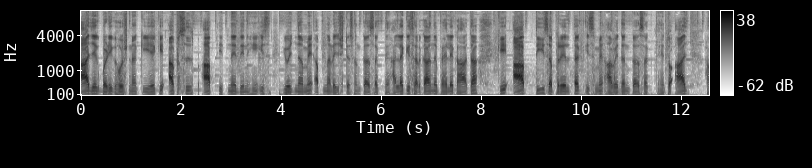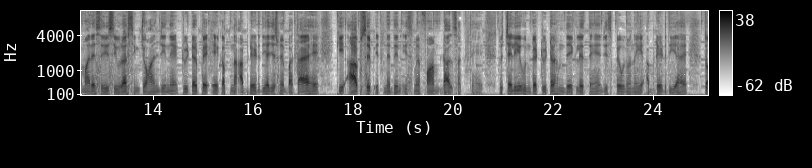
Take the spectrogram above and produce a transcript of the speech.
आज एक बड़ी घोषणा की है कि अब सिर्फ़ आप इतने दिन ही इस योजना में अपना रजिस्ट्रेशन कर सकते हैं। हालाँकि सरकार ने पहले कहा था कि आप 30 अप्रैल तक इसमें आवेदन कर सकते हैं। तो आज हमारे श्री शिवराज सिंह चौहान जी ने ट्विटर पे एक अपना अपडेट दिया जिसमें बताया है कि आप सिर्फ़ इतने दिन इसमें फॉर्म डाल सकते हैं। तो चलिए उनका ट्विटर हम देख लेते हैं जिस पे उन्होंने ये अपडेट दिया है। तो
